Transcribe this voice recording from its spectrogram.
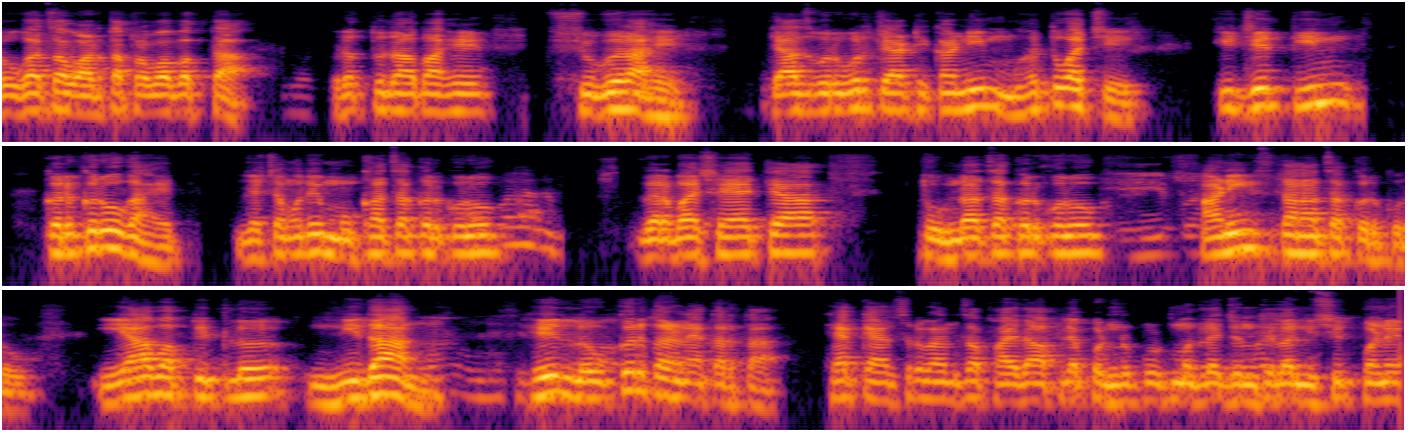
रोगाचा वाढता प्रभाव बघता रक्तदाब आहे शुगर आहे. त्याचबरोबर त्या ठिकाणी महत्त्वाचे की जे तीन कर्करोग आहेत ज्याच्यामध्ये मुखाचा कर्करोग गर्भाशयाच्या तोंडाचा कर्करोग आणि स्तनाचा कर्करोग. या बाबतीतलं निदान हे लवकर करण्याकरता ह्या कॅन्सर व्हॅनचा फायदा आपल्या पंढरपूर मधल्या जनतेला निश्चितपणे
